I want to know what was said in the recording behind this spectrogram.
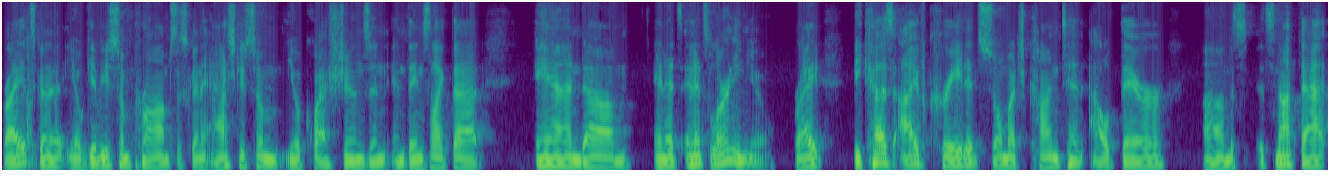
right it's going to you know give you some prompts it's going to ask you some you know questions and and things like that and um and it's and it's learning you right because i've created so much content out there um it's it's not that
